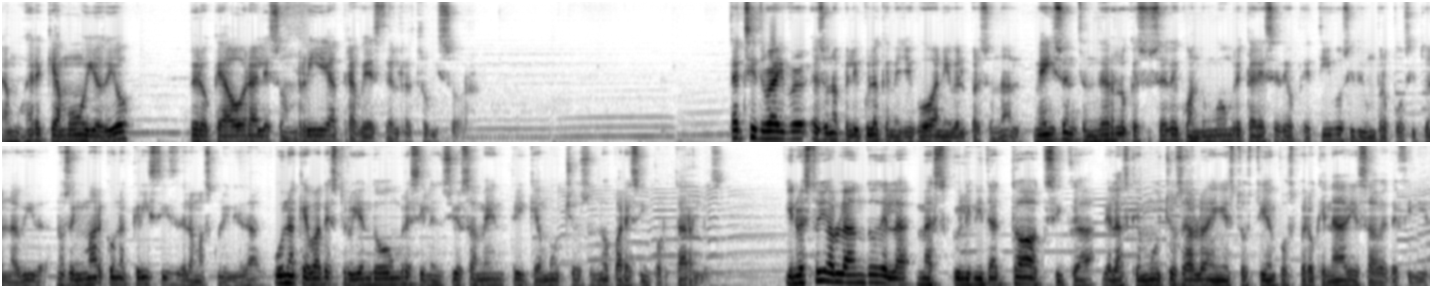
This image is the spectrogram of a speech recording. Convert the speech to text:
la mujer que amó y odió, pero que ahora le sonríe a través del retrovisor. Taxi Driver es una película que me llegó a nivel personal. Me hizo entender lo que sucede cuando un hombre carece de objetivos y de un propósito en la vida. Nos enmarca una crisis de la masculinidad, una que va destruyendo hombres silenciosamente y que a muchos no parece importarles. Y no estoy hablando de la masculinidad tóxica de las que muchos hablan en estos tiempos pero que nadie sabe definir.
